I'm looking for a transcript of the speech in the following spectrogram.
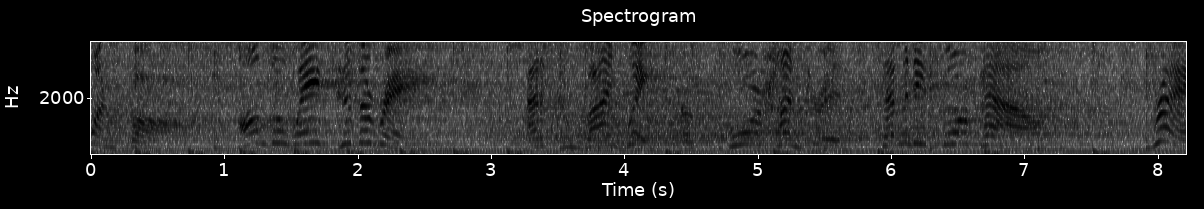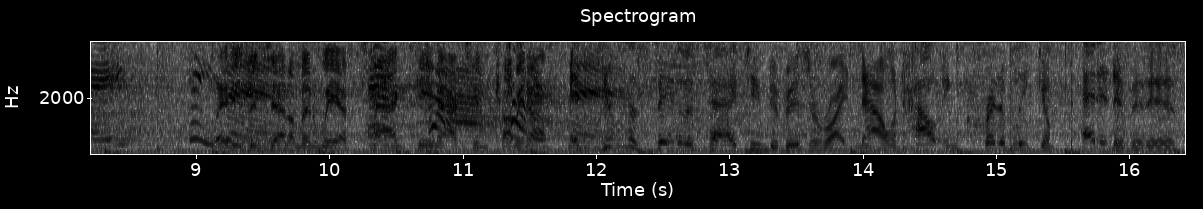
One fall. On the way to the ring, at a combined weight of 474 pounds, Ray Stevens. Ladies and gentlemen, we have tag team Pat action coming up. And given the state of the tag team division right now and how incredibly competitive it is,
